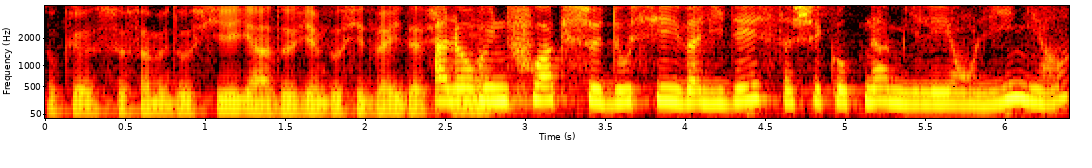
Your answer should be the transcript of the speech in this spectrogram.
Donc euh, ce fameux dossier, il y a un deuxième dossier de validation. Alors une fois que ce dossier est validé, sachez qu'au CNAM, il est en ligne. hein.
